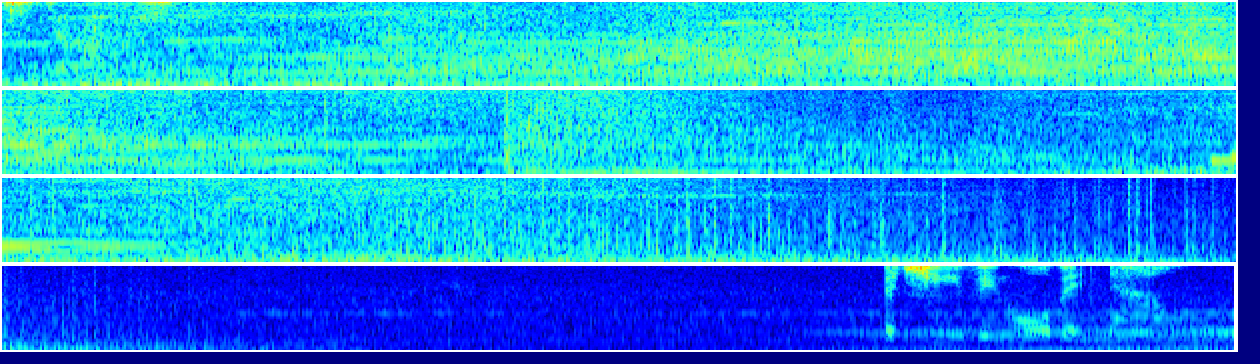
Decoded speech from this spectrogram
the stars. Achieving orbit now.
